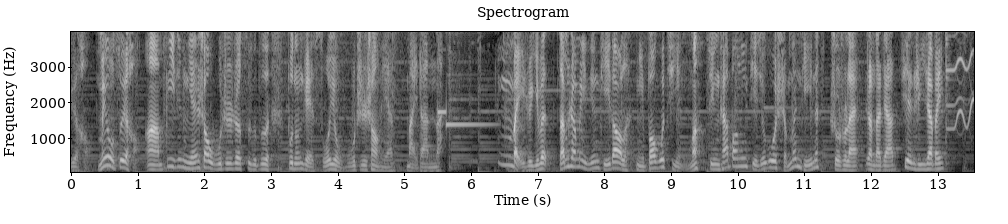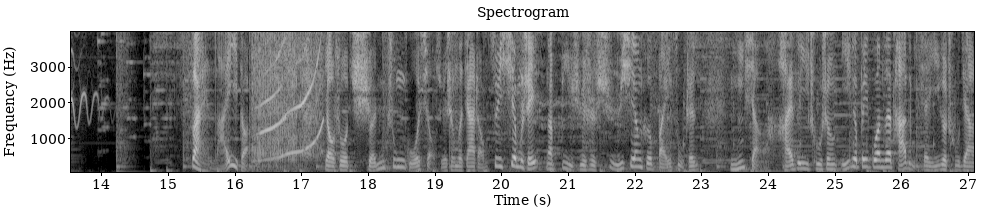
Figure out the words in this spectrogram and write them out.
越好，没有最好啊，毕竟年少无知这四个字不能给所有无知少年买单呐。每日一问，咱们上面已经提到了，你报过警吗？警察帮你解决过什么问题呢？说出来让大家见识一下呗。再来一段。要说全中国小学生的家长最羡慕谁，那必须是许仙和白素贞。你想啊，孩子一出生，一个被关在塔底下，一个出家，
